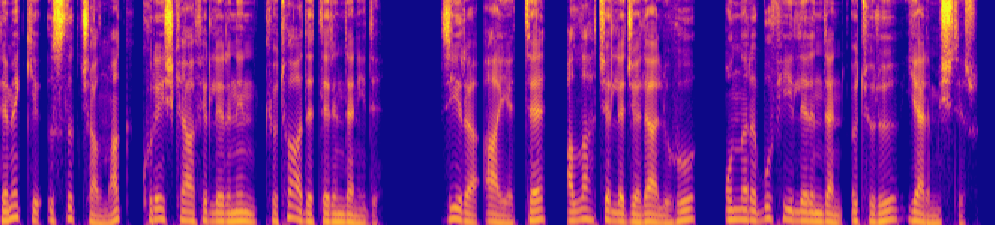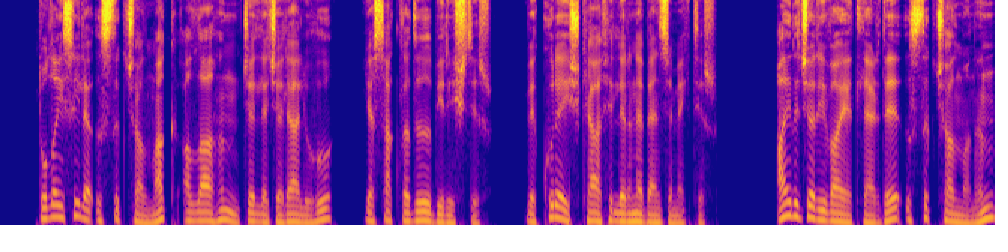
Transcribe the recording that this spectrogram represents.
Demek ki ıslık çalmak Kureyş kafirlerinin kötü adetlerinden idi. Zira ayette Allah Celle Celaluhu onları bu fiillerinden ötürü yermiştir. Dolayısıyla ıslık çalmak Allah'ın Celle Celaluhu yasakladığı bir iştir ve Kureyş kafirlerine benzemektir. Ayrıca rivayetlerde ıslık çalmanın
